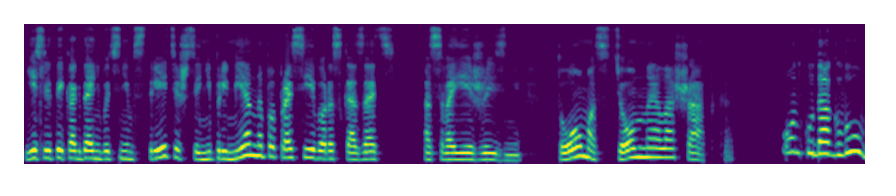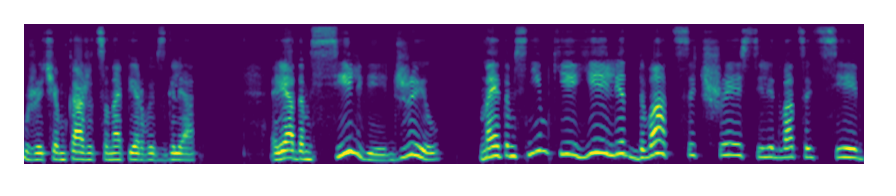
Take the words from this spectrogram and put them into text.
Если ты когда-нибудь с ним встретишься, непременно попроси его рассказать о своей жизни — Томас — темная лошадка. Он куда глубже, чем кажется на первый взгляд. Рядом с Сильвией Джил. На этом снимке ей лет двадцать шесть или двадцать семь.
